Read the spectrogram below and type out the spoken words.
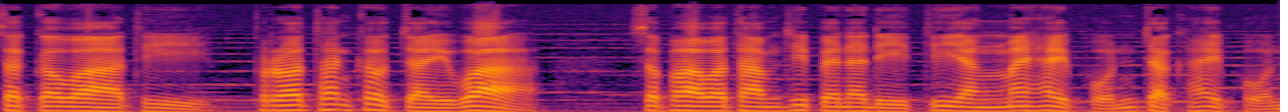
สกวาที เพราะท่านเข้าใจว่า สภาวธรรมที่เป็นอดีตที่ยังไม่ให้ผลจักให้ผล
